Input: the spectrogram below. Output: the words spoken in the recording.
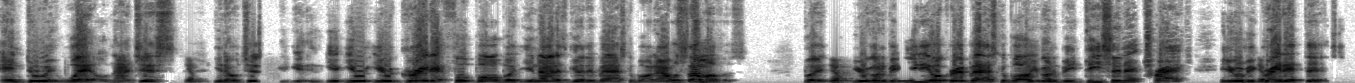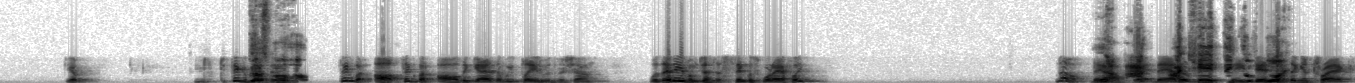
and do it well, not just yep. you know just you, you you're great at football, but you're not as good at basketball. Now, with some of us, but yep. you're going to be mediocre at basketball. You're going to be decent at track, and you're going to be yep. great at this. Yep. Think about Gus Mohawk. Think about all. Think about all the guys that we played with, Rashawn. Was any of them just a single sport athlete? No, they no, all. I, they, I can't they, think they did something in track.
